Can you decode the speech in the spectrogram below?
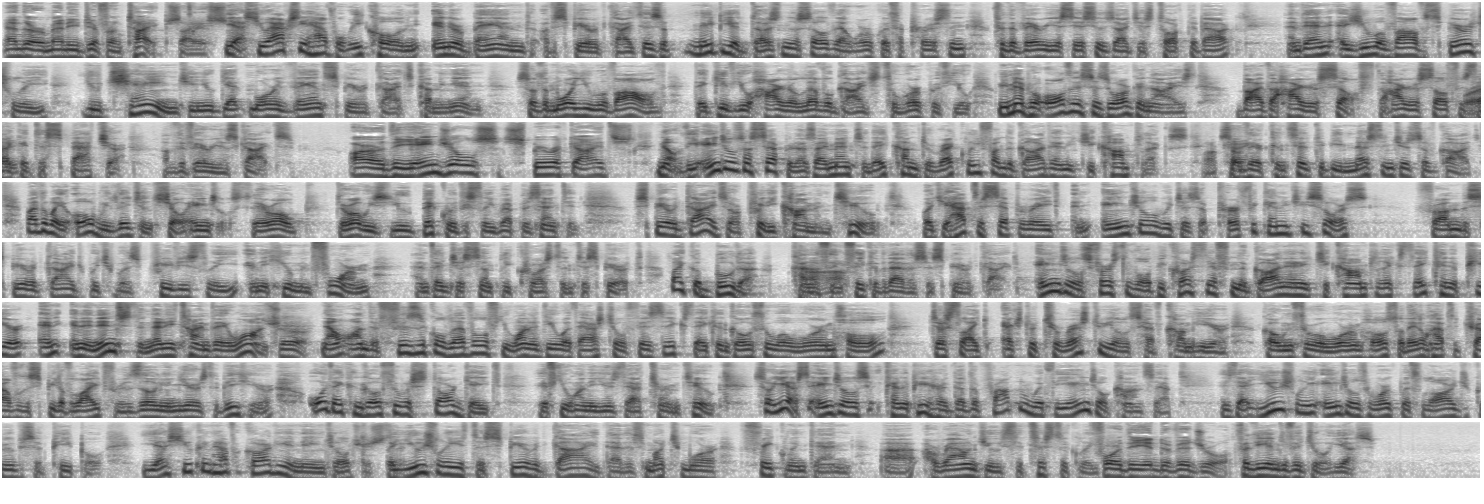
And there are many different types, I assume. Yes, you actually have what we call an inner band of spirit guides. There's a, maybe a dozen or so that work with a person for the various issues I just talked about. And then as you evolve spiritually, you change and you get more advanced spirit guides coming in. So the more you evolve, they give you higher level guides to work with you. Remember, all this is organized by the higher self. The higher self is right. like a dispatcher of the various guides. Are the angels spirit guides? No, the angels are separate. As I mentioned, they come directly from the God energy complex. Okay. So they're considered to be messengers of God. By the way, all religions show angels. They're all they're always ubiquitously represented. Spirit guides are pretty common too, but you have to separate an angel, which is a perfect energy source, from the spirit guide, which was previously in a human form and then just simply crossed into spirit, like a Buddha kind uh-huh. of thing. Uh-huh. Think of that as a spirit guide. Angels, first of all, because they're from the God energy complex, they can appear in, in an instant, anytime they want. Sure. Now, on the physical level, if you want to deal with astrophysics, they can go through a wormhole just like extraterrestrials have come here going through a wormhole, so they don't have to travel the speed of light for a zillion years to be here, or they can go through a stargate, if you want to use that term too. So, yes, angels can appear here. The, the problem with the angel concept is that usually angels work with large groups of people. Yes, you can have a guardian angel, but usually it's a spirit guide that is much more frequent and uh, around you statistically. For the individual. For the individual, yes.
